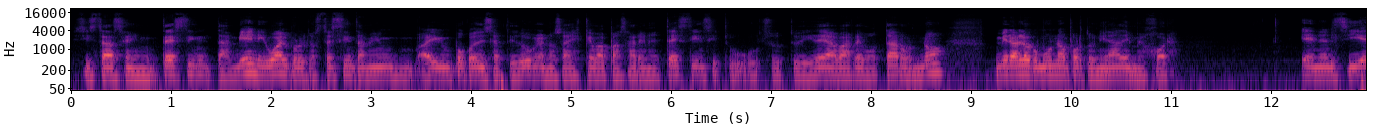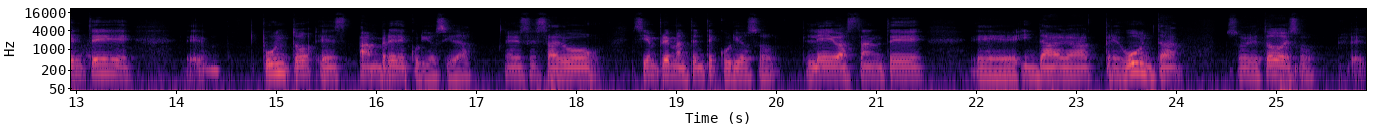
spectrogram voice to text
si estás en testing también igual, porque los testing también hay un poco de incertidumbre, no sabes qué va a pasar en el testing, si tu, tu idea va a rebotar o no, míralo como una oportunidad de mejora. En el siguiente eh, punto es hambre de curiosidad. Eso es algo, siempre mantente curioso, lee bastante, eh, indaga, pregunta, sobre todo eso. Eh,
